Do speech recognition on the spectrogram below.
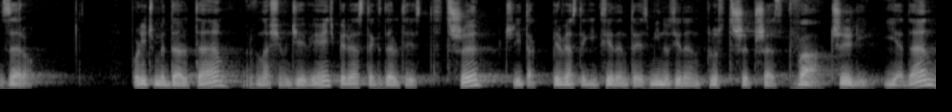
0. Policzmy deltę, równa się 9, pierwiastek z delty jest 3, czyli tak, pierwiastek x1 to jest minus 1 plus 3 przez 2, czyli 1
